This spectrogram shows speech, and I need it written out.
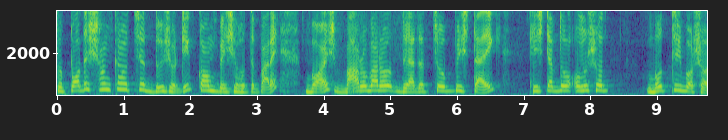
তো পদের সংখ্যা হচ্ছে দুইশোটি, কম বেশি হতে পারে। বয়স বারো বারো দুই তারিখ, খ্রিস্টাব্দ অনুষদ বত্রিশ বছর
